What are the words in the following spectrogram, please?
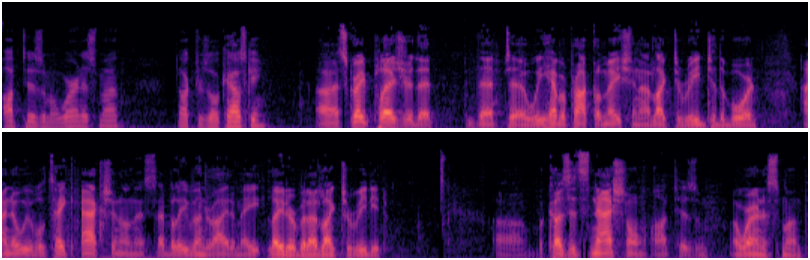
Autism Awareness Month. Dr. Zolkowski. Uh, It's a great pleasure that, that uh, we have a proclamation I'd like to read to the board. I know we will take action on this, I believe, under item eight later, but I'd like to read it uh, because it's National Autism Awareness Month.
